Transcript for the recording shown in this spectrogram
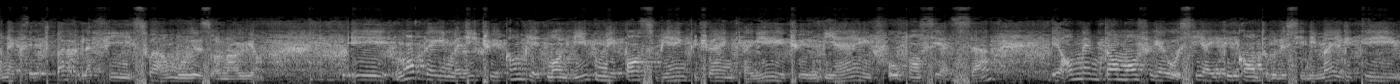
on n'accepte pas que la fille soit amoureuse en Orient. Et mon père, il m'a dit tu es complètement libre, mais pense bien que tu as une carrière et tu es bien, il faut penser à ça. Et en même temps, mon frère aussi a été contre le cinéma, il était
